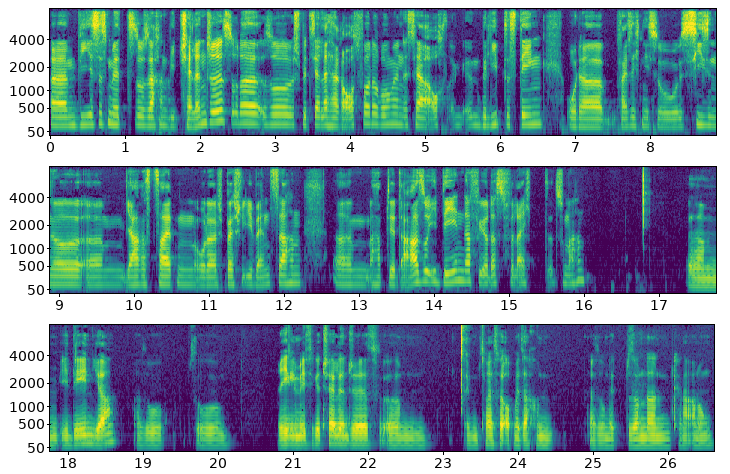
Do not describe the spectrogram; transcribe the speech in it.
Ähm, wie ist es mit so Sachen wie Challenges oder so spezielle Herausforderungen? Ist ja auch ein beliebtes Ding. Oder weiß ich nicht, so Seasonal ähm, Jahreszeiten oder Special Events Sachen. Ähm, habt ihr da so Ideen dafür, das vielleicht äh, zu machen? Ähm, Ideen ja, also so regelmäßige Challenges, ähm, im Zweifel auch mit Sachen, also mit besonderen, keine Ahnung,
